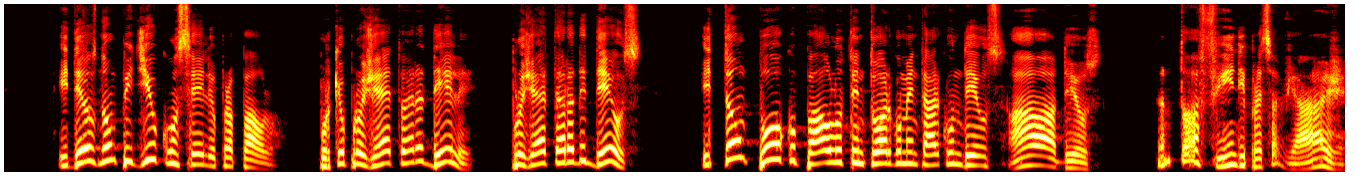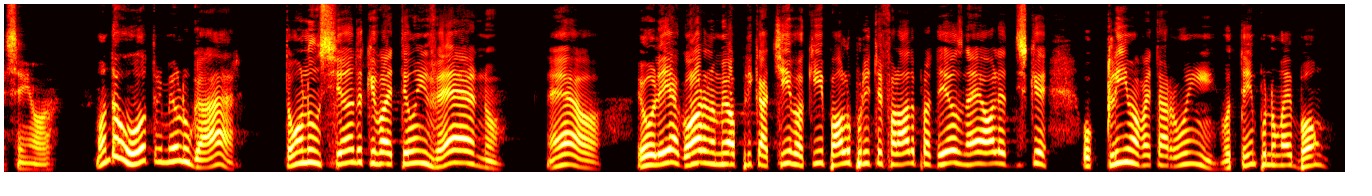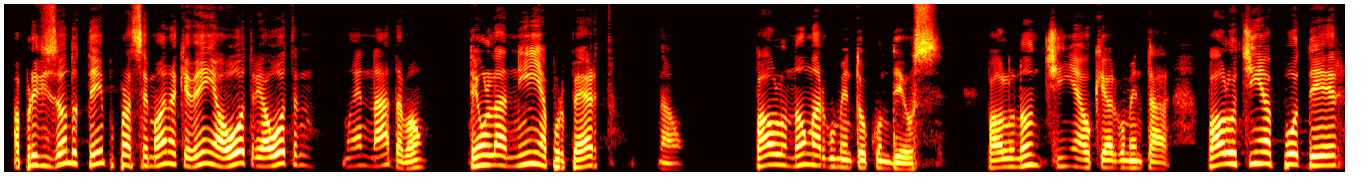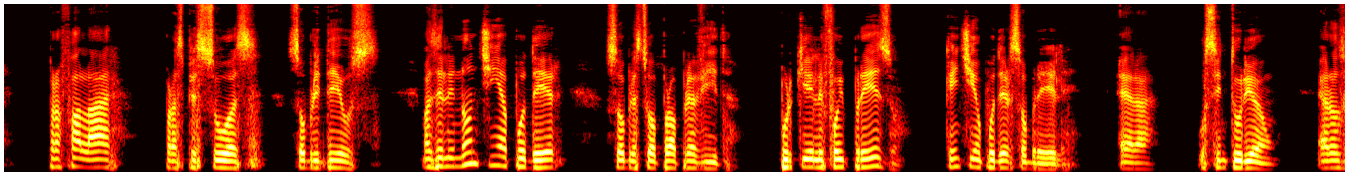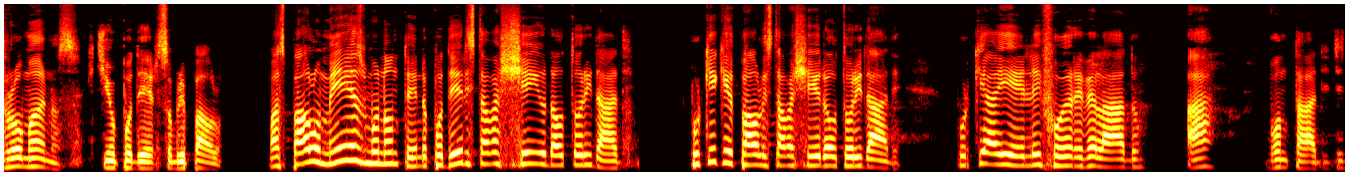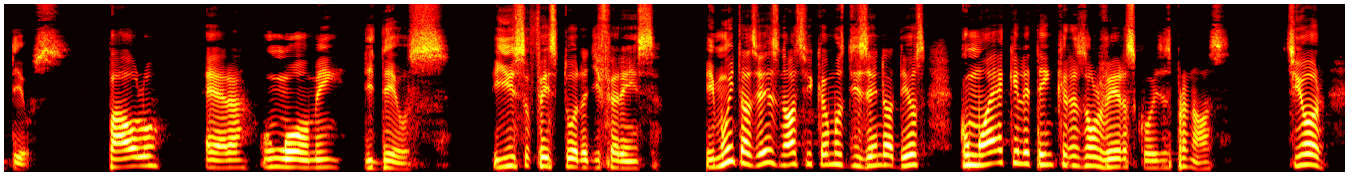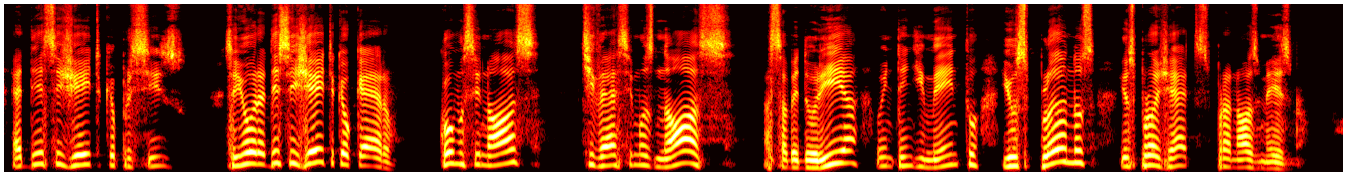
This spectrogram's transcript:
E Deus não pediu conselho para Paulo, porque o projeto era dele. O projeto era de Deus. E tão pouco Paulo tentou argumentar com Deus. Ah, Deus, eu não estou afim de ir para essa viagem, Senhor. Manda outro em meu lugar. Estão anunciando que vai ter um inverno. Né, ó. Eu olhei agora no meu aplicativo aqui, Paulo podia ter falado para Deus, né? Olha, diz que o clima vai estar tá ruim, o tempo não é bom. A previsão do tempo para a semana que vem, a outra e a outra, não é nada bom. Tem um laninha por perto. Não. Paulo não argumentou com Deus. Paulo não tinha o que argumentar. Paulo tinha poder para falar para as pessoas sobre Deus, mas ele não tinha poder sobre a sua própria vida, porque ele foi preso quem tinha o poder sobre ele? Era o centurião, eram os romanos que tinham poder sobre Paulo. Mas Paulo, mesmo não tendo poder, estava cheio da autoridade. Por que, que Paulo estava cheio da autoridade? Porque a ele foi revelado a vontade de Deus. Paulo era um homem de Deus. E isso fez toda a diferença. E muitas vezes nós ficamos dizendo a Deus como é que ele tem que resolver as coisas para nós. Senhor, é desse jeito que eu preciso. Senhor, é desse jeito que eu quero. Como se nós tivéssemos nós a sabedoria, o entendimento e os planos e os projetos para nós mesmos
